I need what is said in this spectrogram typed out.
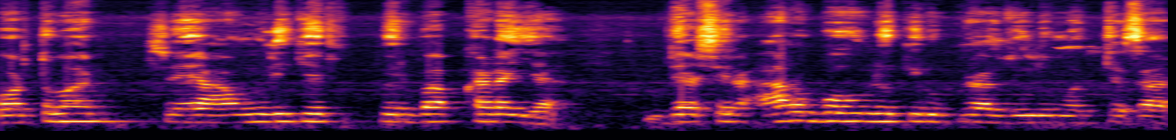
বর্তমান সে আওয়ামী লীগের প্রভাব খাটাইয়া দেশের আরও বহু লোকের উপরে জুলুম অত্যাচার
